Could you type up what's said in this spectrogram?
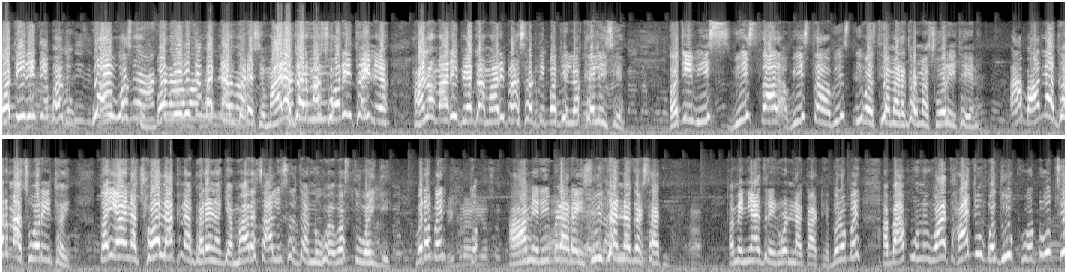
બધી રીતે બધું કોઈ વસ્તુ બધી રીતે બદનામ કરે છે. મારા ઘરમાં ચોરી થઈને હાલો મારી ભેગા મારી પાછળથી બધી લખેલી છે. હજી વીસ વીસ વીસ વીસ દિવસથી અમારા ઘરમાં ચોરી થઈ આ બાના ઘરમાં ચોરી થઈ. તો અહીંયા એને છ લાખના ઘરે ગયા. મારે ચાલીસ હજારનું હોય વસ્તુ વહી ગઈ. બરોબર? હા અમે રીબડા રહી. સુજાનગર સાથે અમે ન્યાજ રહી રોડના કાંઠે. બરોબર? આ બાપુની વાત સાચું બધું ખોટું છે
